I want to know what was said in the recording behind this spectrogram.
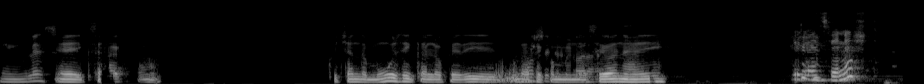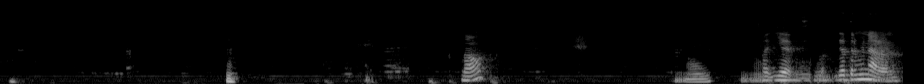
en inglés. exacto. Escuchando música, lo que di, las Música, recomendaciones ahí. You guys finished? No, no. Not yet. ¿Ya terminaron?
